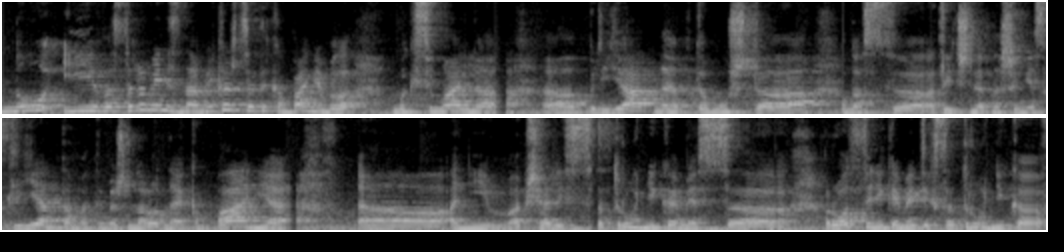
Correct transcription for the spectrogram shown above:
Ну и в остальном, я не знаю, мне кажется, эта компания была максимально э, приятная, потому что у нас э, отличные отношения с клиентом, это международная компания, э, они общались с сотрудниками, с э, родственниками этих сотрудников,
